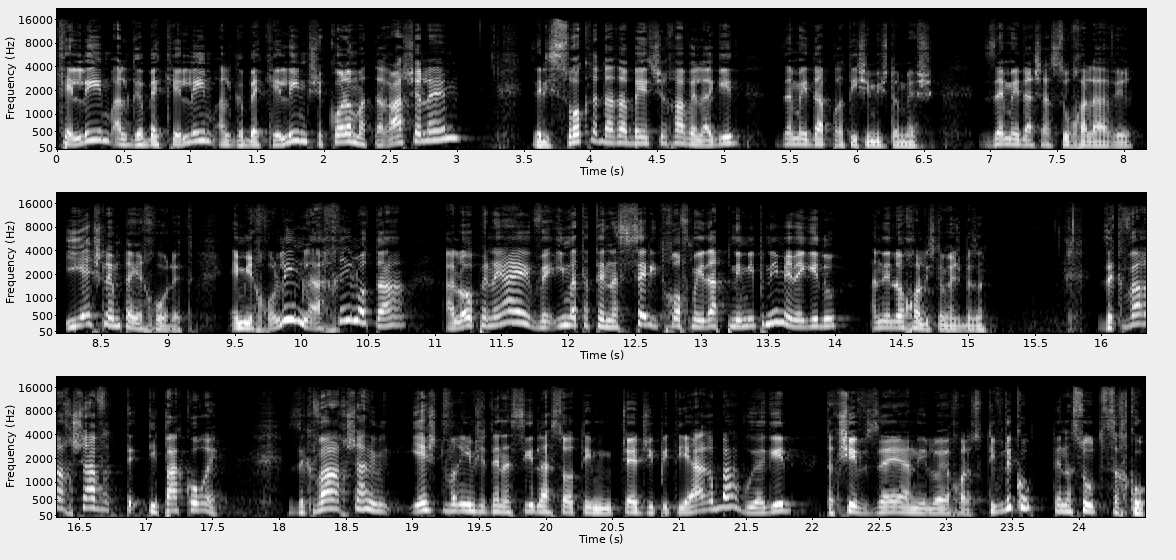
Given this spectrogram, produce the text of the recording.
כלים על גבי כלים על גבי כלים, שכל המטרה שלהם זה לסרוק את ה database שלך ולהגיד, זה מידע פרטי שמשתמש, זה מידע שאסור לך להעביר. יש להם את היכולת. הם יכולים להחיל אותה על OpenAI, ואם אתה תנסה לדחוף מידע פנימי פנימי, הם יגידו, אני לא יכול להשתמש בזה. זה כבר עכשיו ט- טיפה קורה. זה כבר עכשיו, יש דברים שתנסי לעשות עם ChatGPT 4, והוא יגיד, תקשיב, זה אני לא יכול לעשות. תבדקו, תנסו, תשחקו.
